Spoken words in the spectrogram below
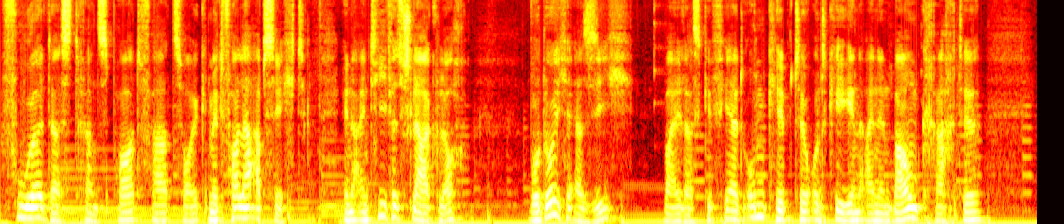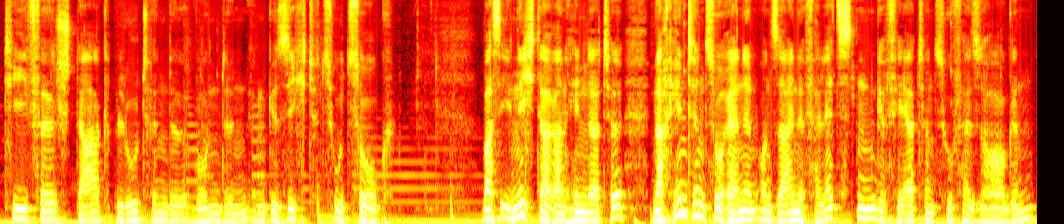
fuhr das Transportfahrzeug mit voller Absicht in ein tiefes Schlagloch, wodurch er sich weil das Gefährt umkippte und gegen einen Baum krachte, tiefe, stark blutende Wunden im Gesicht zuzog, was ihn nicht daran hinderte, nach hinten zu rennen und seine verletzten Gefährten zu versorgen,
